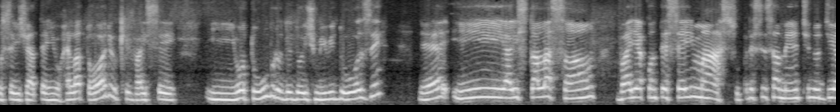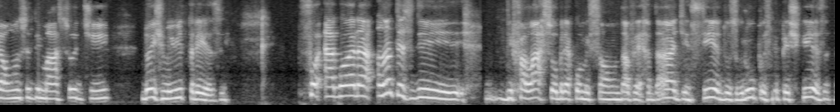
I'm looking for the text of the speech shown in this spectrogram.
vocês já têm o relatório, que vai ser em outubro de 2012, né? e a instalação vai acontecer em março, precisamente no dia 11 de março de 2013. Foi, agora, antes de, de falar sobre a Comissão da Verdade em si, dos grupos de pesquisa,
